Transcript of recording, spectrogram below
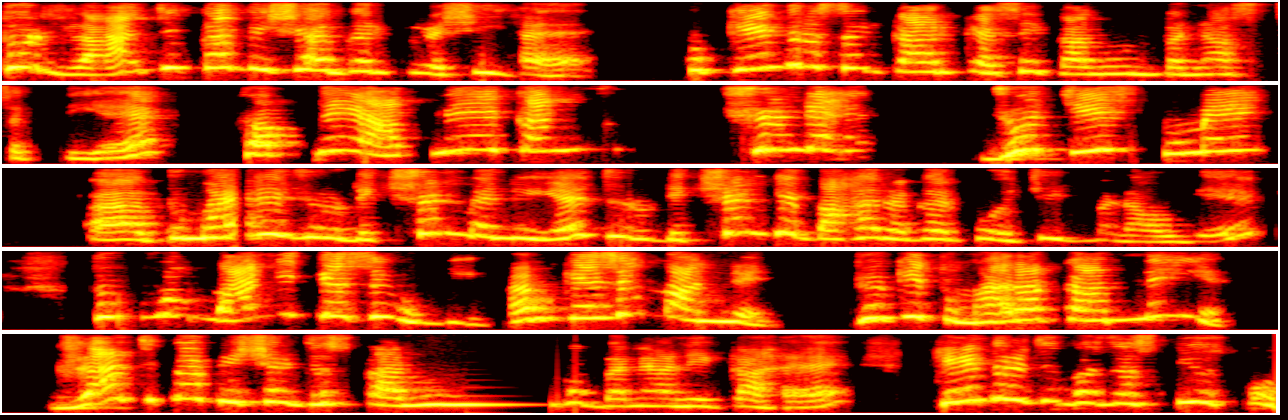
तो राज्य का विषय अगर कृषि है तो केंद्र सरकार कैसे कानून बना सकती है? तो अपने आप में एक कानून शून्य है। जो चीज़ तुम्हें तुम्हारे जुडिक्शन में नहीं है जुडिक्शन के बाहर अगर कोई चीज़ बनाओगे तो वो मान्य कैसे होगी? हम कैसे मानने क्योंकि तुम्हारा काम नहीं है। राज्य का विषय जिस कानून को बनाने का है, केंद्र ज़बरदस्ती उसको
